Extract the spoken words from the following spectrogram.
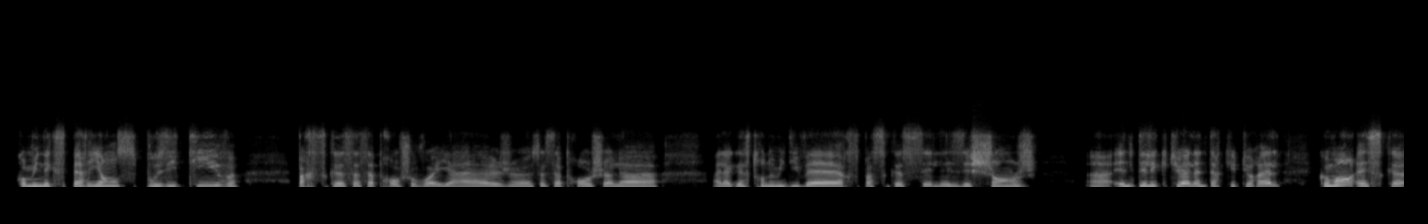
comme une expérience positive parce que ça s'approche au voyage, euh, ça s'approche à la, gastronomie diverse, parce que c'est les échanges euh, intellectuels, interculturels. Comment est-ce que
